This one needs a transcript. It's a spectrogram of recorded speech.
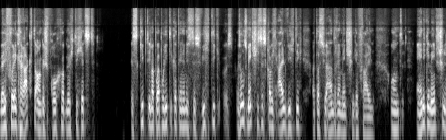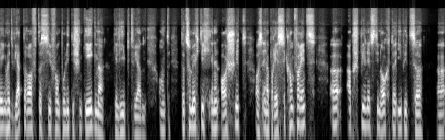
weil ich vorhin den Charakter angesprochen habe, möchte ich jetzt, es gibt immer ein paar Politiker, denen ist es wichtig, also uns Menschen ist es, glaube ich, allen wichtig, dass wir anderen Menschen gefallen. Und einige Menschen legen halt Wert darauf, dass sie vom politischen Gegner geliebt werden. Und dazu möchte ich einen Ausschnitt aus einer Pressekonferenz äh, abspielen, jetzt die nach der Ibiza äh,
